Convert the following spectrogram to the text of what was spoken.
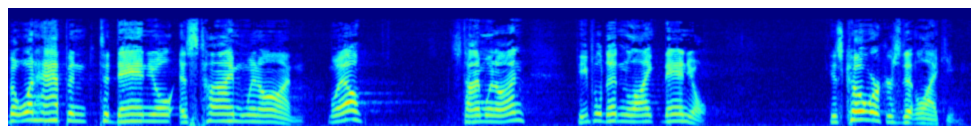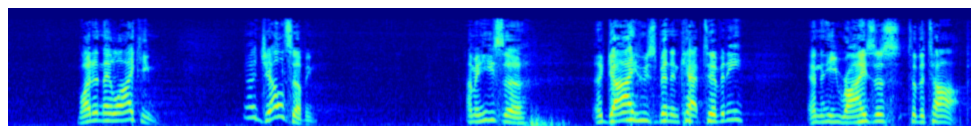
But what happened to Daniel as time went on? Well, as time went on, people didn't like Daniel. His coworkers didn't like him. Why didn't they like him? They're jealous of him. I mean, he's a, a guy who's been in captivity, and he rises to the top.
